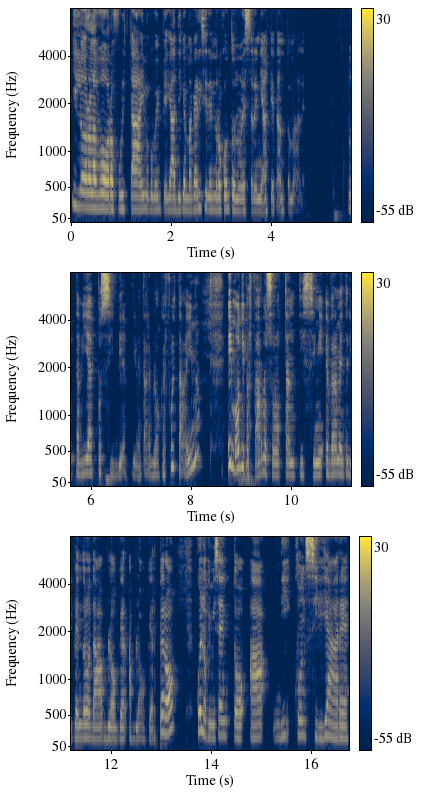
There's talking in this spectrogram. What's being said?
il loro lavoro full time come impiegati che magari si rendono conto di non essere neanche tanto male. Tuttavia è possibile diventare blogger full time e i modi per farlo sono tantissimi e veramente dipendono da blogger a blogger, però quello che mi sento a, di consigliare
